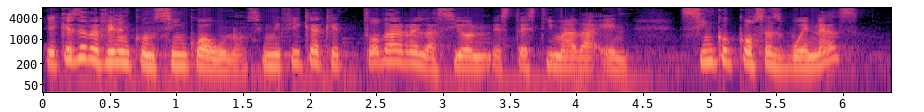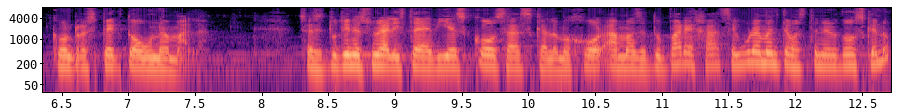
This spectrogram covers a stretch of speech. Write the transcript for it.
¿Y a qué se refieren con 5 a 1? Significa que toda relación está estimada en 5 cosas buenas con respecto a una mala. O sea, si tú tienes una lista de 10 cosas que a lo mejor amas de tu pareja, seguramente vas a tener dos que no.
